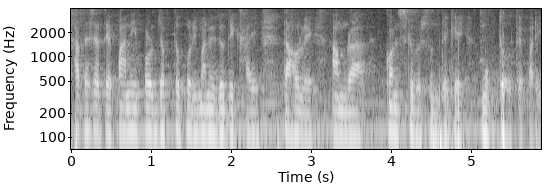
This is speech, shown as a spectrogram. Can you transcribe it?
সাথে সাথে পানি পর্যাপ্ত পরিমাণে যদি খাই, তাহলে আমরা কনস্টিপেশন থেকে মুক্ত হতে পারি।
